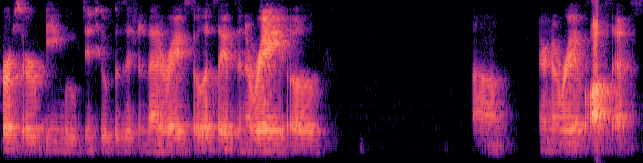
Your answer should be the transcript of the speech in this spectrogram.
cursor being moved into a position in that array. So let's say it's an array of um, an array of offsets.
